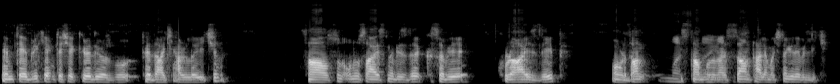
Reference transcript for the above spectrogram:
Hem tebrik hem teşekkür ediyoruz bu fedakarlığı için. Sağ olsun. Onun sayesinde biz de kısa bir kura izleyip oradan maçlara İstanbul. Üniversitesi Antalya maçına gidebildik.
